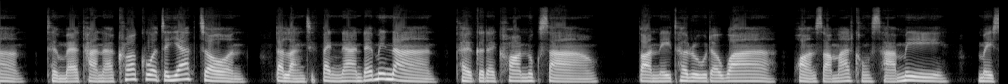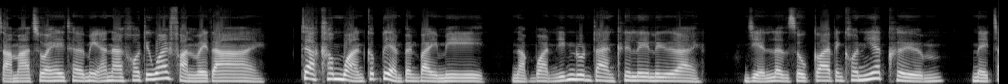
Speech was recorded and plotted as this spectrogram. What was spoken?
าม ถึงแม้ฐานะครอบครัวจะยากจน แต่หลังจากแต่งงานได้ไม่นาน เธอก็ได้คลอดลูกสาว ตอนนี้เธอรู้แล้วว่า ความสามารถของสามี ไม่สามารถช่วยให้เธอมีอนาคตที่วาดฝันไว้ได้ จากคำหวานก็เปลี่ยนเป็นใบมีดนับวันยิ่งรุนแรงขึ้นเรื่อยๆเหยียนเหลินซูกลายเป็นคนเงียบขรึม ในใจ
